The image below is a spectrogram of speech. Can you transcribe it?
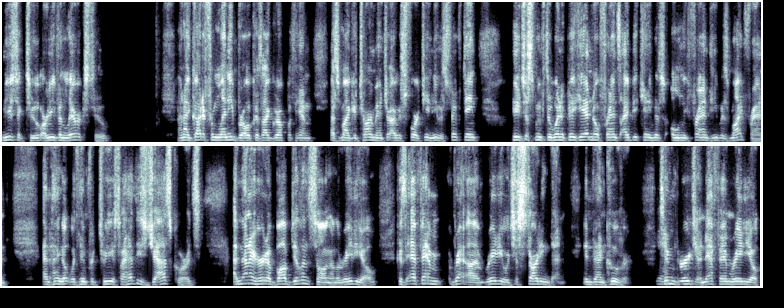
music to or even lyrics to. And I got it from Lenny Breau because I grew up with him as my guitar mentor. I was 14, he was 15. He just moved to Winnipeg. He had no friends. I became his only friend. He was my friend and hung out with him for two years. So I had these jazz chords. And then I heard a Bob Dylan song on the radio because FM uh, radio was just starting then in Vancouver. Yeah. Tim Burge and FM radio,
